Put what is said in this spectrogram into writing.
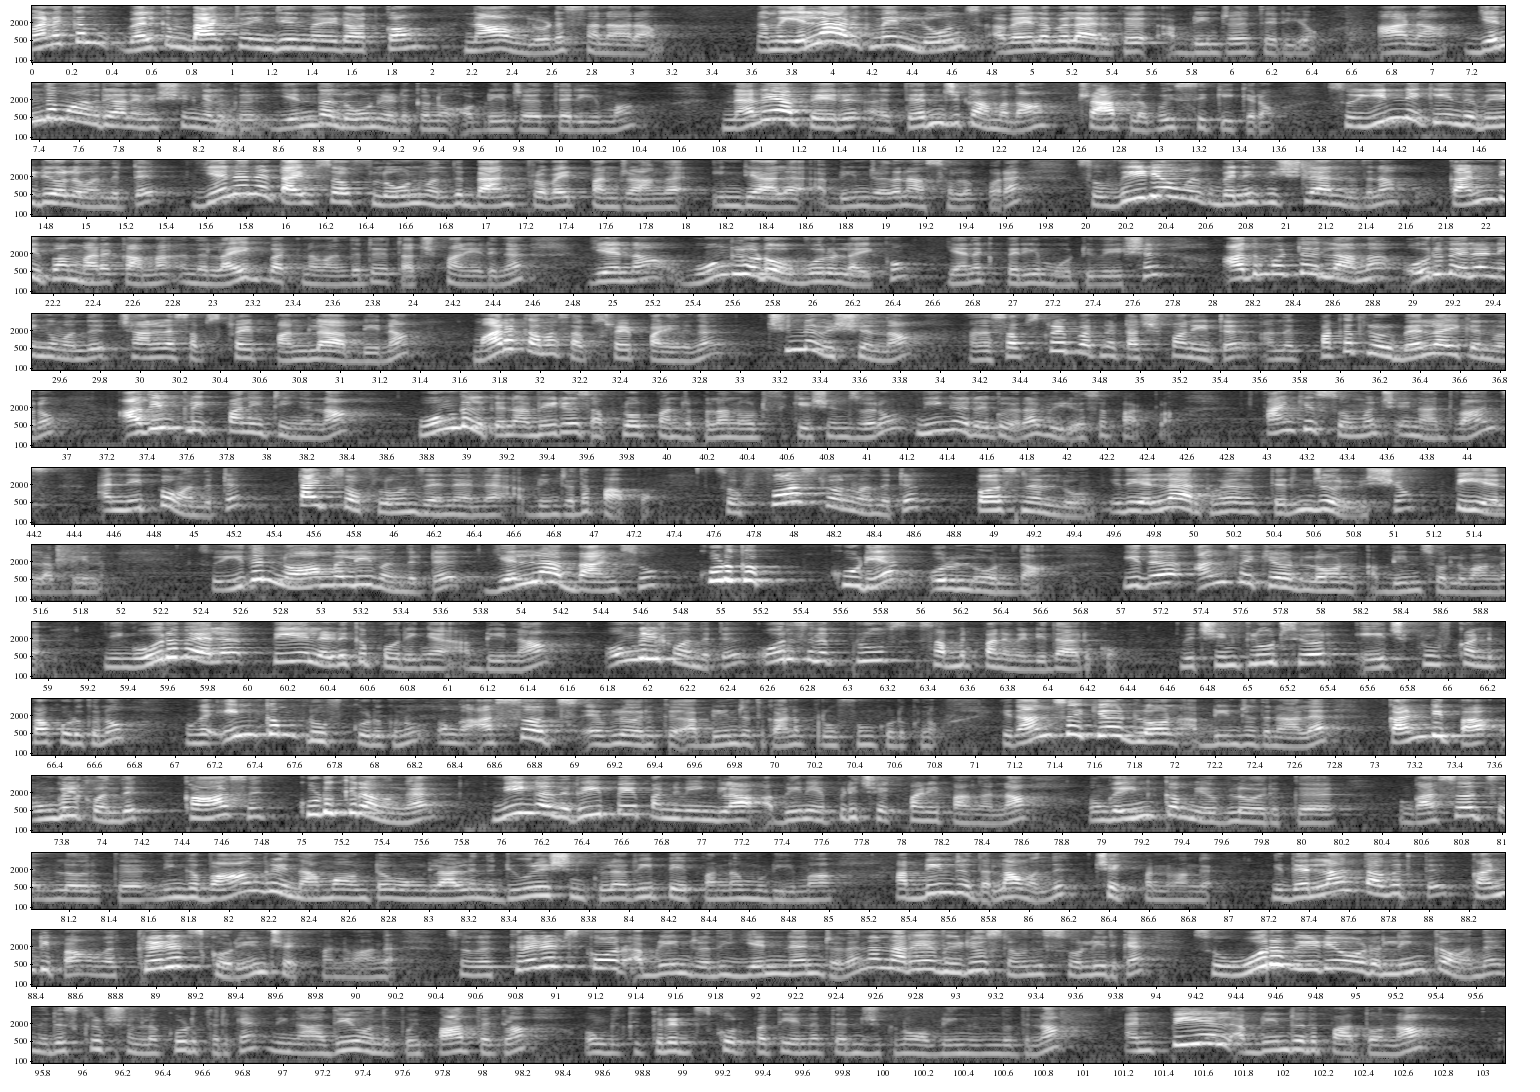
வணக்கம் welcome back to Indian money dot com நான் உங்களோட சனாராம். நம்ம எல்லாருக்குமே லோன்ஸ் அவைலபிளாக இருக்குது அப்படின்றது தெரியும். ஆனால் எந்த மாதிரியான விஷயங்களுக்கு எந்த லோன் எடுக்கணும் அப்படின்றது தெரியுமா? நிறையா பேர் அதை தெரிஞ்சுக்காம தான் ட்ராப்பில் போய் சிக்கிக்கிறோம். ஸோ இன்றைக்கி இந்த வீடியோவில் வந்துட்டு என்னென்ன டைப்ஸ் ஆஃப் லோன் வந்து பேங்க் ப்ரொவைட் பண்ணுறாங்க இந்தியாவில் அப்படின்றத நான் சொல்ல போகிறேன் ஸோ வீடியோ உங்களுக்கு பெனிஃபிஷியலாக இருந்ததுன்னா கண்டிப்பாக மறக்காமல் அந்த லைக் பட்டனை வந்துட்டு டச் பண்ணிவிடுங்க ஏன்னா உங்களோட ஒவ்வொரு லைக்கும் எனக்கு பெரிய மோட்டிவேஷன் அது மட்டும் இல்லாமல் ஒருவேளை நீங்கள் வந்து சேனலை சப்ஸ்கிரைப் பண்ணல அப்படின்னா மறக்காமல் சப்ஸ்கிரைப் பண்ணிடுங்க. சின்ன விஷயந்தான் அந்த சப்ஸ்கிரைப் பட்டனை டச் பண்ணிவிட்டு அந்த பக்கத்தில் ஒரு பெல் ஐக்கன் வரும். அதையும் கிளிக் பண்ணிட்டீங்கன்னா உங்களுக்கு நான் வீடியோஸ் அப்லோட் பண்ணுறப்பெல்லாம் நோட்டிஃபிகேஷன்ஸ் வரும். நீங்கள் ரெகுலராக வீடியோஸை பார்க்கலாம். Thank you so much in advance and இப்போ வந்துட்டு டைப்ஸ் ஆஃப் லோன்ஸ் என்னென்ன அப்படின்றத பார்ப்போம். ஸோ ஃபர்ஸ்ட் ஒன் வந்துட்டு பர்சனல் லோன் இது எல்லாருக்குமே வந்து தெரிஞ்ச ஒரு விஷயம் பிஎல் அப்படின்னு. ஸோ இது நார்மலி வந்துட்டு எல்லா பேங்க்ஸும் கொடுக்கக்கூடிய ஒரு லோன் தான். இதை அன்செக்யூர்ட் லோன் அப்படின்னு சொல்லுவாங்க. நீங்கள் ஒருவேளை பிஎல் எடுக்க போகிறீங்க அப்படின்னா உங்களுக்கு வந்துட்டு ஒரு சில ப்ரூஃப்ஸ் சப்மிட் பண்ண வேண்டியதாக இருக்கும். Which includes your age proof கண்டிப்பாக கொடுக்கணும். உங்கள் இன்கம் ப்ரூஃப் கொடுக்கணும். உங்கள் அசர்ட்ஸ் எவ்வளோ இருக்குது அப்படின்றதுக்கான ப்ரூஃபும் கொடுக்கணும். இது அன்செக்யூர்ட் லோன் அப்படின்றதுனால கண்டிப்பாக உங்களுக்கு வந்து காசு கொடுக்குறவங்க நீங்கள் அதை ரீபே பண்ணுவீங்களா அப்படின்னு எப்படி செக் பண்ணிப்பாங்கன்னா உங்கள் இன்கம் எவ்வளோ இருக்குது உங்கள் அசர்ட்ஸ் எவ்வளோ இருக்குது நீங்கள் வாங்குகிற இந்த அமௌண்ட்டை உங்களால் இந்த டியூரேஷனுக்குள்ளே ரீபே பண்ண முடியுமா? அப்படின்றதெல்லாம் வந்து செக் பண்ணுவாங்க. இதெல்லாம் தவிர்த்து கண்டிப்பாக உங்கள் கிரெடிட் ஸ்கோரையும் செக் பண்ணுவாங்க. ஸோ உங்கள் கிரெடிட் ஸ்கோர் அப்படின்றது என்னன்றதை நான் நிறைய வீடியோஸில் வந்து சொல்லியிருக்கேன். ஸோ ஒரு வீடியோவோட லிங்க்கை வந்து இந்த டிஸ்கிரிப்ஷனில் கொடுத்துருக்கேன். நீங்கள் அதையும் வந்து போய் பார்த்துக்கலாம். உங்களுக்கு கிரெடிட் ஸ்கோர் பற்றி என்ன தெரிஞ்சுக்கணும் அப்படின்னு இருந்ததுன்னா அண்ட் பிஎல் அப்படின்றது பார்த்தோன்னா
